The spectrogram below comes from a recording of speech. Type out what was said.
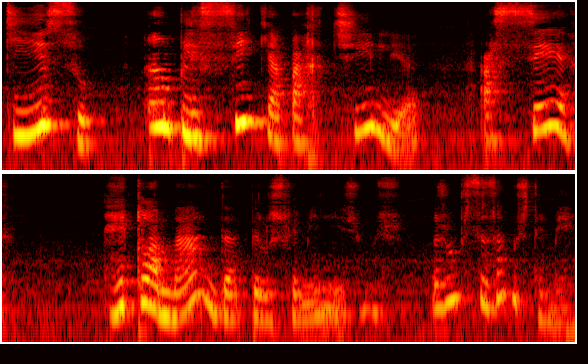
que isso amplifique a partilha a ser reclamada pelos feminismos. Nós não precisamos temer.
